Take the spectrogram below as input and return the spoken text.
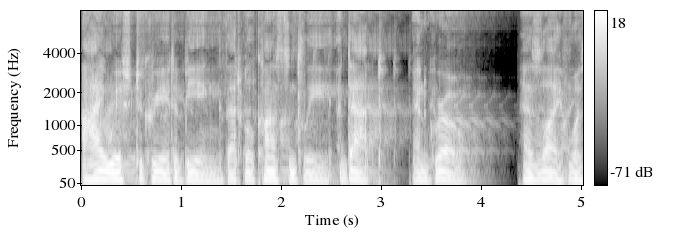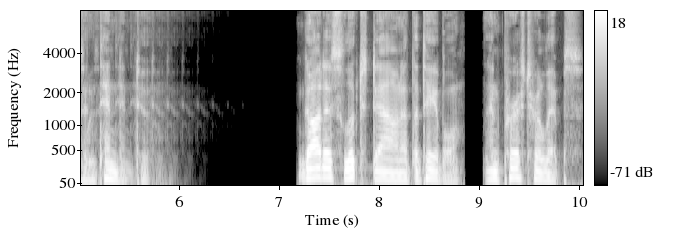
I wish to create a being that will constantly adapt and grow as life was intended to. Goddess looked down at the table and pursed her lips,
